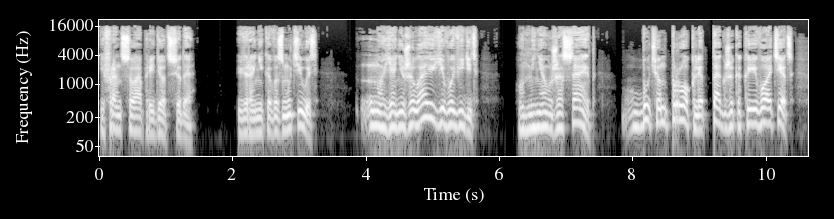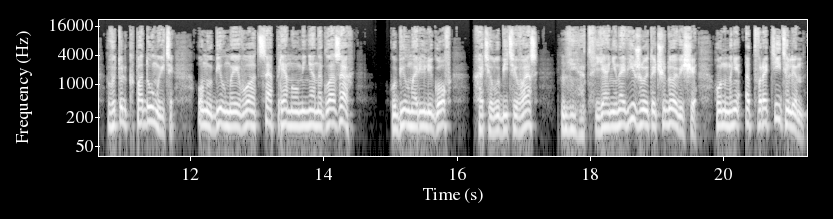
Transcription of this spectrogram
и Франсуа придет сюда. Вероника возмутилась. «Но я не желаю его видеть. Он меня ужасает. Будь он проклят, так же, как и его отец. Вы только подумайте, он убил моего отца прямо у меня на глазах. Убил Мари Легов? Хотел убить и вас? Нет, я ненавижу это чудовище. Он мне отвратителен».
